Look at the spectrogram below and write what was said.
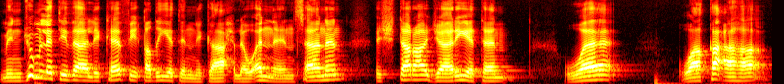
من جملة ذلك في قضية النكاح لو أن انسانا اشترى جارية وواقعها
